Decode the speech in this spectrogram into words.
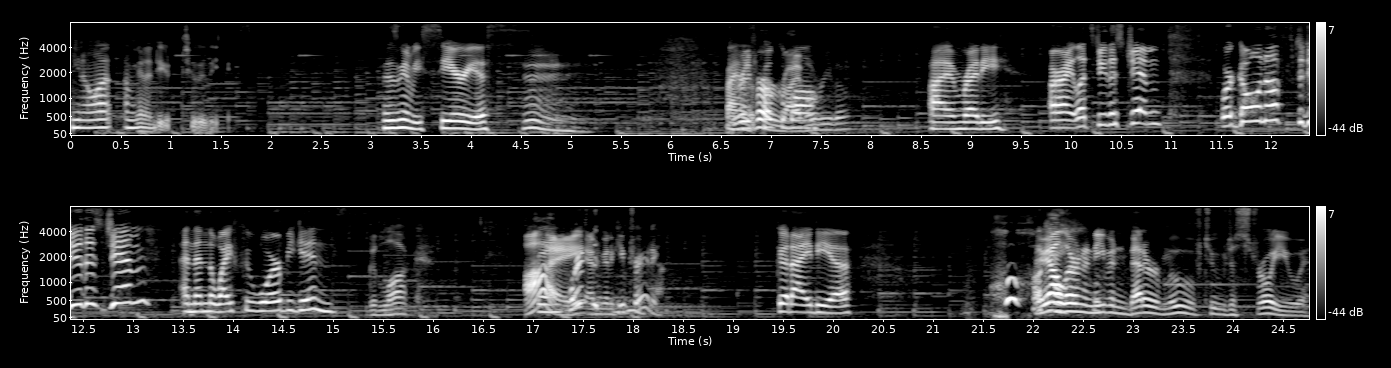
You know what? I'm gonna do two of these. This is gonna be serious. Hmm. Ready for a Pokeball. rivalry though? I'm ready. All right, let's do this gym. We're going off to do this gym, and then the waifu war begins. Good luck. I where's am gonna keep training. Good idea. Whew, Maybe I'll learn an even better move to destroy you with.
